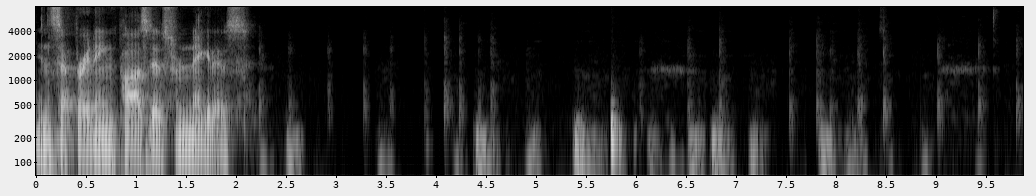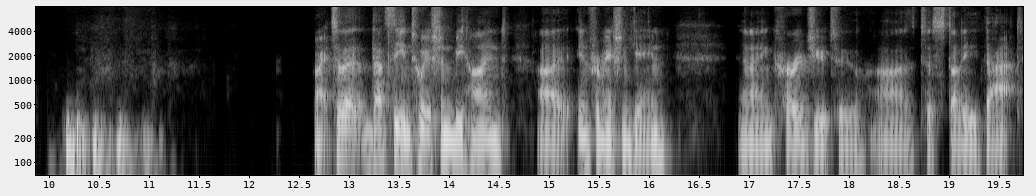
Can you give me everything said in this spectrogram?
in separating positives from negatives. All right, so that, that's the intuition behind uh, information gain. And I encourage you to, uh, to study that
